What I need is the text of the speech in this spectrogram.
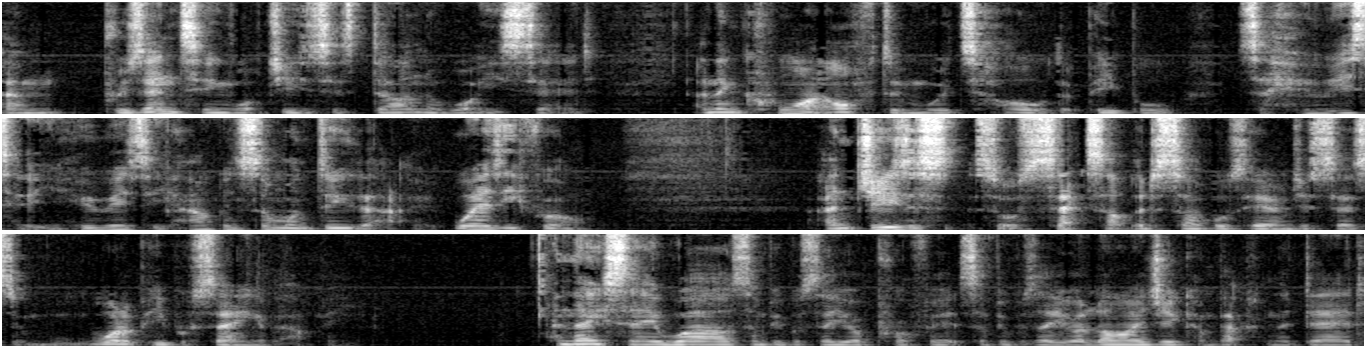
um, presenting what Jesus has done or what he said. And then quite often we're told that people say, Who is he? Who is he? How can someone do that? Where's he from? And Jesus sort of sets up the disciples here and just says, What are people saying about me? And they say, Well, some people say you're a prophet, some people say you're Elijah, come back from the dead.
